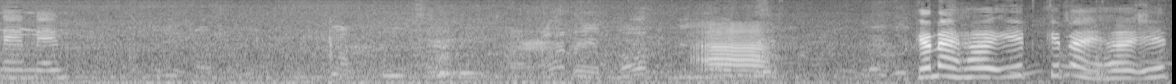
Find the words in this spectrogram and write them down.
em em. à cái này hơi ít cái này hơi ít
